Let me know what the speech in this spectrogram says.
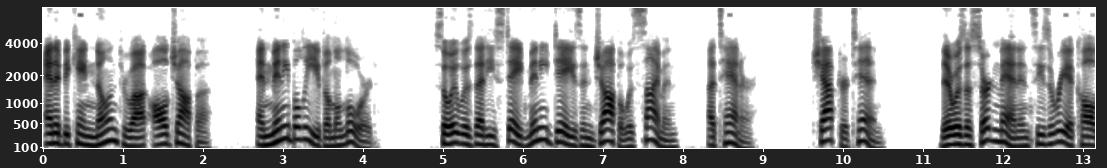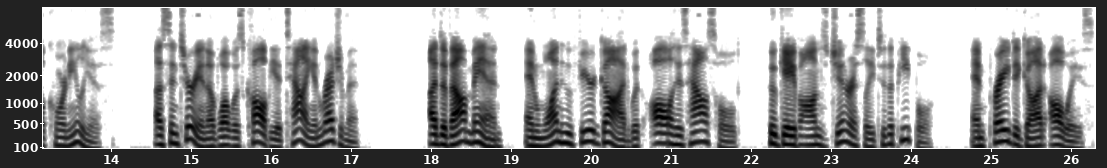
And it became known throughout all Joppa, and many believed on the Lord. So it was that he stayed many days in Joppa with Simon, a tanner. Chapter 10 There was a certain man in Caesarea called Cornelius, a centurion of what was called the Italian regiment, a devout man, and one who feared God with all his household, who gave alms generously to the people, and prayed to God always.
